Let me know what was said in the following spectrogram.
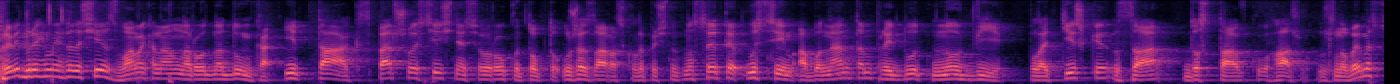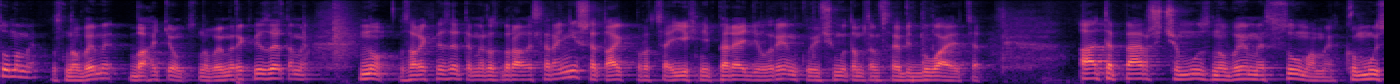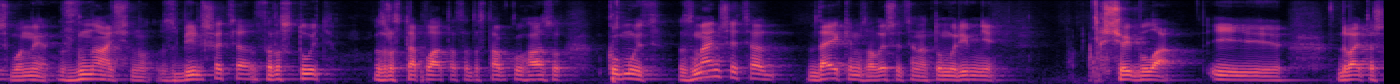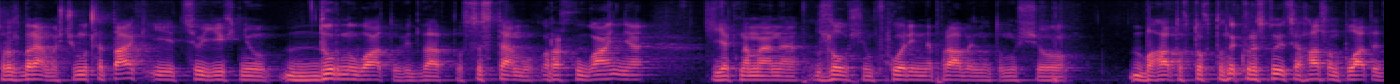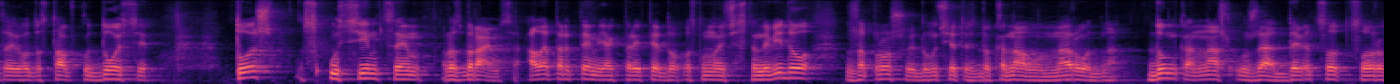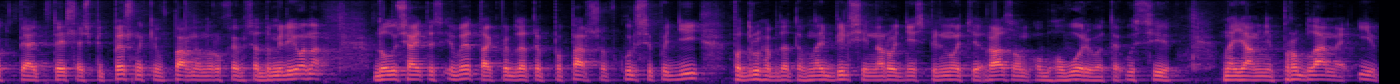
Привіт, дорогі мої глядачі! З вами канал Народна Думка. І так, з 1 січня цього року, тобто уже зараз, коли почнуть носити, усім абонентам прийдуть нові платіжки за доставку газу з новими сумами, з новими багатьом, з новими реквізитами. Ну, за реквізити ми розбиралися раніше, так, про це їхній переділ ринку і чому там, там все відбувається. А тепер чому з новими сумами? Комусь вони значно збільшаться, зростуть, зросте плата за доставку газу, комусь зменшиться, деяким залишиться на тому рівні, що й була. І давайте ж розберемось, чому це так, і цю їхню дурнувату, відверту систему рахування, як на мене, зовсім в корінь неправильно, тому що багато хто, хто не користується газом, платить за його доставку досі. Тож з усім цим розбираємося. Але перед тим як перейти до основної частини відео, запрошую долучитись до каналу Народна Думка. Нас уже 945 тисяч підписників. Впевнено, рухаємося до мільйона. Долучайтесь і ви. Так ви будете, по-перше, в курсі подій. По-друге, будете в найбільшій народній спільноті разом обговорювати усі наявні проблеми і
